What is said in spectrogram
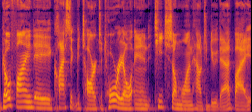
go find a classic guitar tutorial and teach someone how to do that by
